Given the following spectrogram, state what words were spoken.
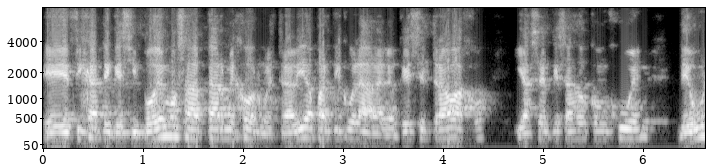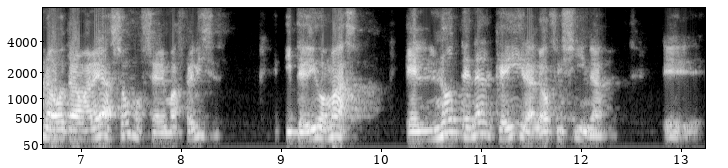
Eh, fíjate que si podemos adaptar mejor nuestra vida particular a lo que es el trabajo y hacer que esas dos conjuguen, de una u otra manera somos seres más felices. Y te digo más, el no tener que ir a la oficina eh,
